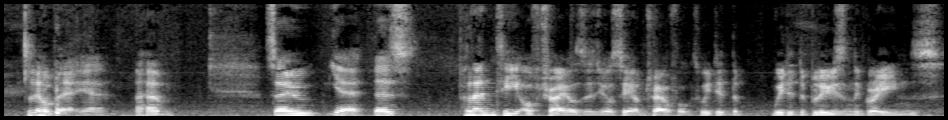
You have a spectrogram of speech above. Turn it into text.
A little bit, yeah. Um, so yeah, there's plenty of trails as you'll see on Trailforks. We did the we did the blues and the greens,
